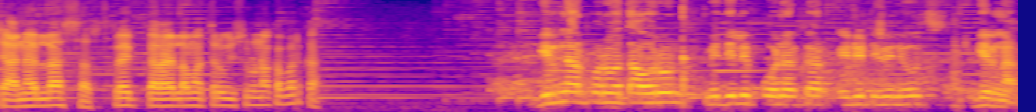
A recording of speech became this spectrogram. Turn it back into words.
चॅनलला सबस्क्राईब करायला मात्र विसरू नका बरं का? गिरनार पर्वतावरून मी Dilip Ponarkar AD T V news Girnar.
